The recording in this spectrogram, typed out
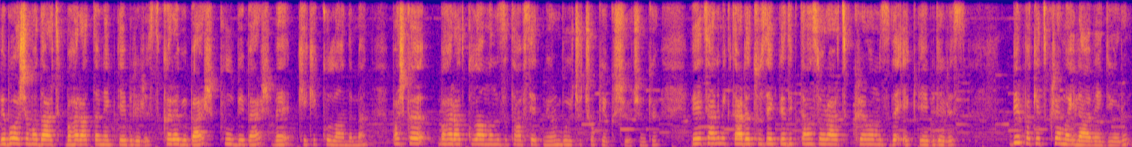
Ve bu aşamada artık baharatlarını ekleyebiliriz. Karabiber, pul biber ve kekik kullandım ben. Başka baharat kullanmanızı tavsiye etmiyorum. Bu üçü çok yakışıyor çünkü. Ve yeterli miktarda tuz ekledikten sonra artık kremamızı da ekleyebiliriz. Bir paket krema ilave ediyorum.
